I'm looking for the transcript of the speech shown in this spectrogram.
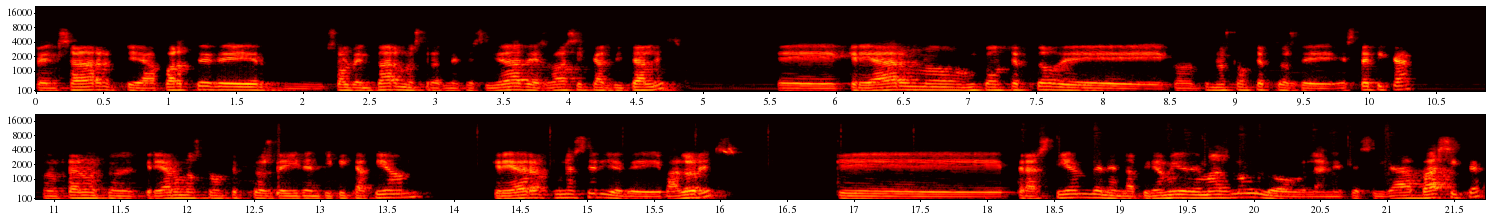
Pensar que aparte de solventar nuestras necesidades básicas vitales, eh, crear un concepto de, unos conceptos de estética, crear unos conceptos de identificación, crear una serie de valores que trascienden en la pirámide de Maslow la necesidad básica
